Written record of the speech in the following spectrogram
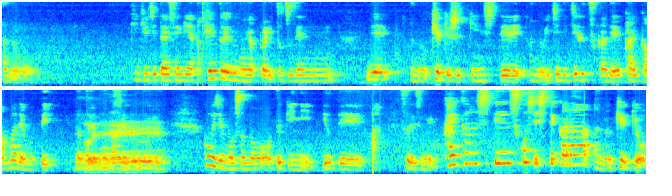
あの緊急事態宣言明けというのもやっぱり突然であの急遽出勤してあの1日2日で会館まで持って行ったというのがあるので。工事もその時に予定あそうですね。開館して少ししてからあの急遽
